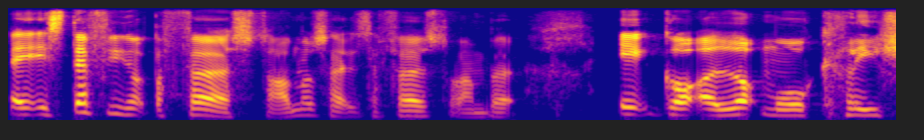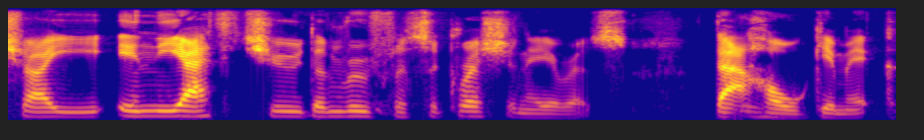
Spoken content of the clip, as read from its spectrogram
it's definitely not the first time. I'm not saying it's the first time, but it got a lot more cliche in the attitude and ruthless aggression eras. That mm. whole gimmick,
